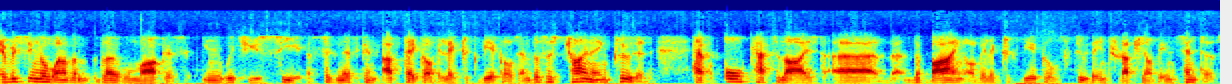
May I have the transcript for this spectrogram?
Every single one of the global markets in which you see a significant uptake of electric vehicles, and this is China included, have all catalyzed uh, the, the buying of electric vehicles through the introduction of incentives.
